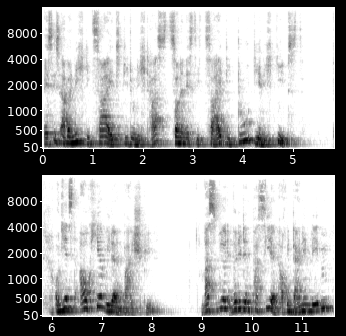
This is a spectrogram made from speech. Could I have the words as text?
Es ist aber nicht die Zeit, die du nicht hast, sondern es ist die Zeit, die du dir nicht gibst. Und jetzt auch hier wieder ein Beispiel. Was würde denn passieren, auch in deinem Leben,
